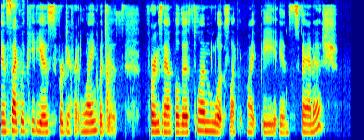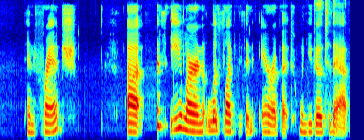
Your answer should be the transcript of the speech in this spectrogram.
encyclopedias for different languages. For example, this one looks like it might be in Spanish, in French, uh, Kids eLearn looks like it's in Arabic when you go to that.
